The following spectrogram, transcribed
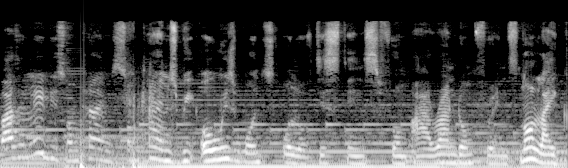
But as a lady, sometimes, sometimes we always want all of these things from our random friends. Not like,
